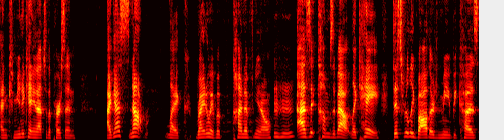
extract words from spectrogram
and communicating that to the person, I guess not like right away, but kind of, you know, Mm-hmm. as it comes about like hey this really bothered me because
